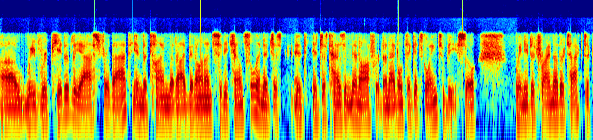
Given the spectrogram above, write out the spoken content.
Uh, we've repeatedly asked for that in the time that I've been on on City Council, and it just it, it just hasn't been offered, and I don't think it's going to be. So we need to try another tactic.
